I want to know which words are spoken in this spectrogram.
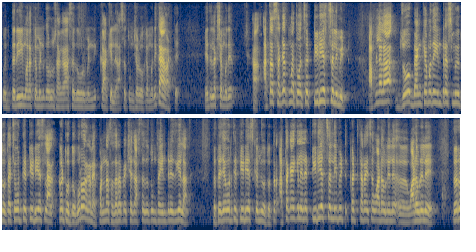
पण तरीही मला कमेंट करून सांगा असं गव्हर्नमेंटने का केलं असं तुमच्या डोक्यामध्ये काय वाटतंय? येते लक्षामध्ये. हां आता सगळ्यात महत्त्वाचं टी डी एसचं लिमिट आपल्याला जो बँकेमध्ये इंटरेस्ट मिळतो त्याच्यावरती टी डी एस ला कट होतो बरोबर का नाही? पन्नास हजारापेक्षा जास्त जर तुमचा इंटरेस्ट गेला तर त्याच्यावरती टी डी एस कमी होतो. तर आता काय केलेलं आहे? टी डी एसचं लिमिट कट करायचं वाढवलेलं वाढवलेलं आहे. तर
